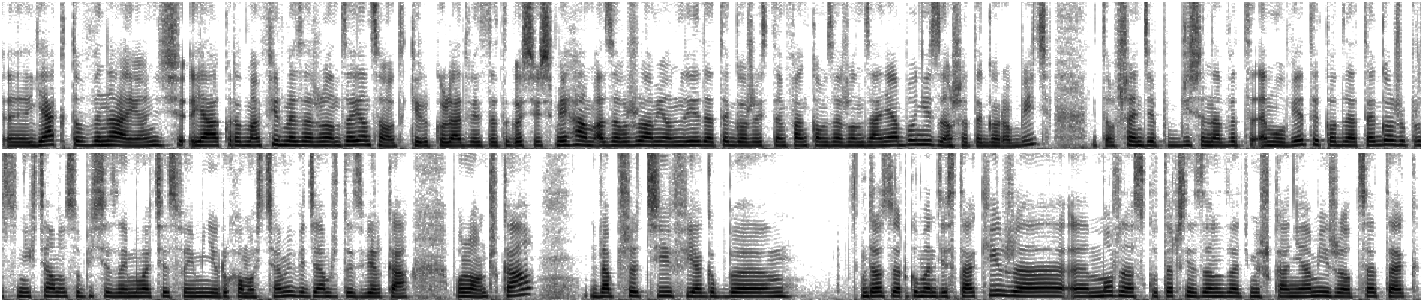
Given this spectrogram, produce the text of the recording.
e, jak to wynająć. Ja akurat mam firmę zarządzającą od kilku lat, więc dlatego się uśmiecham, a założyłam ją nie dlatego, że jestem fanką zarządzania, bo nie znoszę tego robić i to wszędzie publicznie nawet mówię, tylko dlatego, że po prostu nie chciałam osobiście zajmować się swoimi nieruchomościami. Wiedziałam, że to jest wielka bolączka. Naprzeciw jakby od razu argument jest taki, że e, można skutecznie zarządzać mieszkaniami, że odsetek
